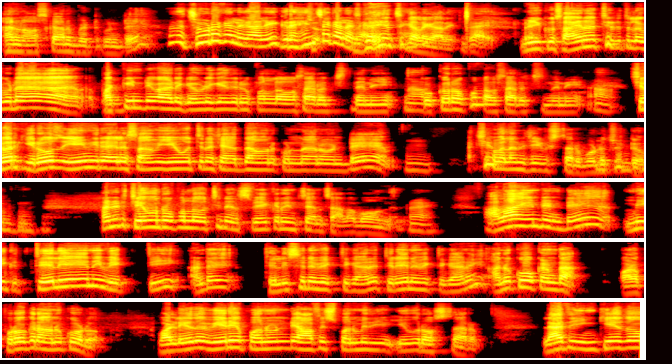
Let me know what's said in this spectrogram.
అని నమస్కారం పెట్టుకుంటే చూడగలగాలి గ్రహించగలగాలి గ్రహించగలగాలి. మీకు సాయినాథ్ చరిత్రలో కూడా పక్కింటి వాడి గౌడి గేదె రూపంలో ఒకసారి వచ్చిందని. కుక్క రూపంలో ఒకసారి వచ్చిందని. చివరికి ఈ రోజు ఏమి రాయలే స్వామి ఏం వచ్చినా చేద్దాం అనుకున్నాను అంటే. చీమలని చేపిస్తారు బొడ్డు చుట్టూ అంటే చీమ రూపంలో వచ్చి నేను స్వీకరించాను చాలా బాగుంది Right. అలా ఏంటంటే మీకు తెలియని వ్యక్తి అంటే తెలిసిన వ్యక్తి కానీ తెలియని వ్యక్తి కానీ అనుకోకుండా వాళ్ళ ప్రోగ్రాం అనుకోడు వాళ్ళు ఏదో వేరే పని ఉండి ఆఫీస్ పని మీద ఎవరు వస్తారు లేకపోతే ఇంకేదో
